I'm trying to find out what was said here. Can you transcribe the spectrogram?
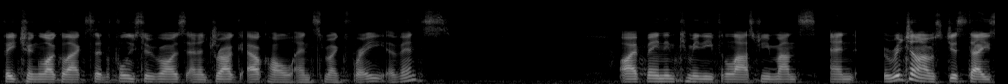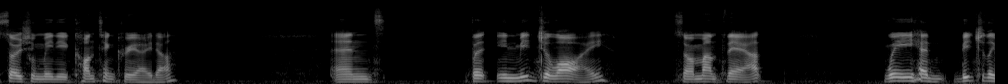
featuring local acts that are fully supervised and are drug, alcohol and smoke-free events. I've been in committee for the last few months and originally I was just a social media content creator and but in mid July, so a month out, we had virtually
